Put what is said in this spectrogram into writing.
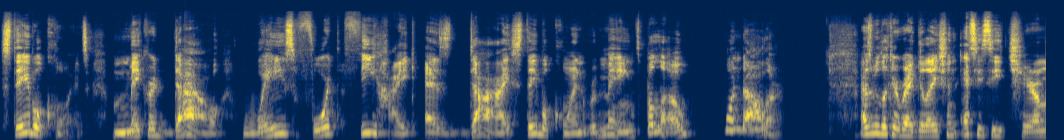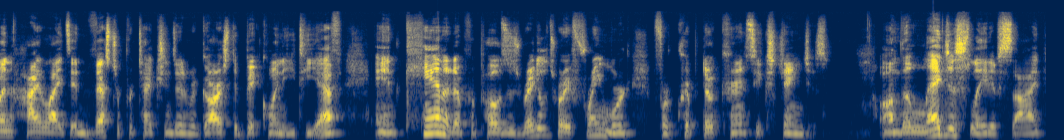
Stablecoins. Maker DAO weighs fourth fee hike as DAI stablecoin remains below $1. As we look at regulation, SEC chairman highlights investor protections in regards to Bitcoin ETF, and Canada proposes regulatory framework for cryptocurrency exchanges. On the legislative side,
